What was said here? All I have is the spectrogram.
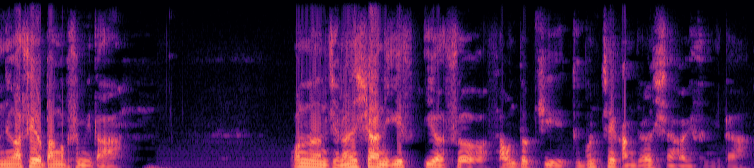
안녕하세요. 반갑습니다. 오늘은 지난 시간에 이- 이어서 사운드 키 두 번째 강좌를 시작하겠습니다.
